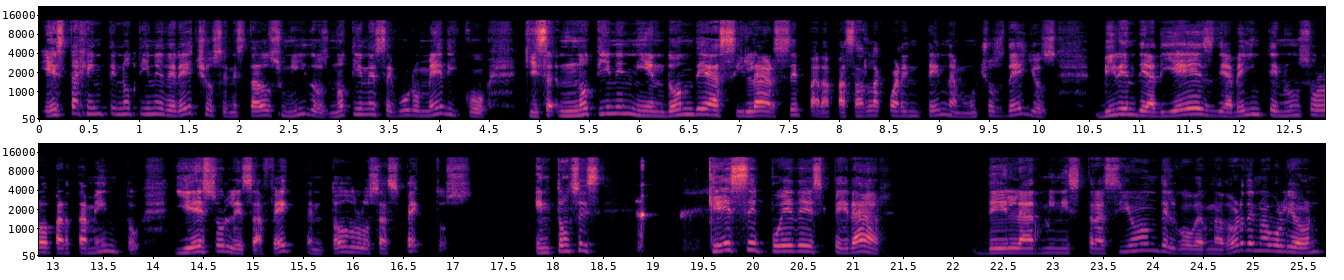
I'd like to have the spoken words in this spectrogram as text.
esta gente no tiene derechos en Estados Unidos, no tiene seguro médico, quizá no tienen ni en dónde asilarse para pasar la cuarentena. Muchos de ellos viven de a 10, de a 20 en un solo apartamento y eso les afecta en todos los aspectos. Entonces, ¿qué se puede esperar de la administración del gobernador de Nuevo León?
